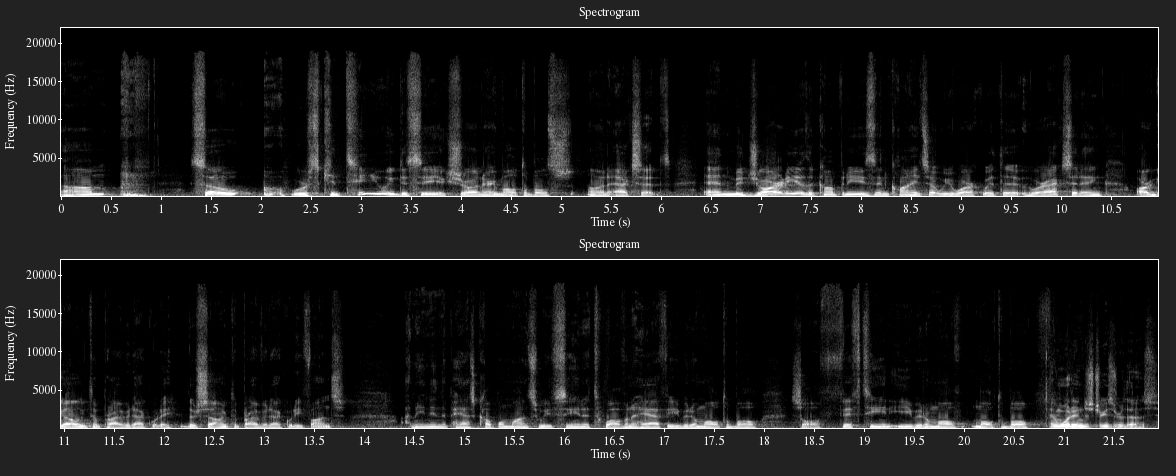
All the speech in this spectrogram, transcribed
Um, so we're continuing to see extraordinary multiples on exits. And the majority of the companies and clients that we work with uh, who are exiting are going to private equity. They're selling to private equity funds. I mean, in the past couple months, we've seen a 12 and a half EBITDA multiple, saw a 15 EBITDA mul- multiple. And what industries are those?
